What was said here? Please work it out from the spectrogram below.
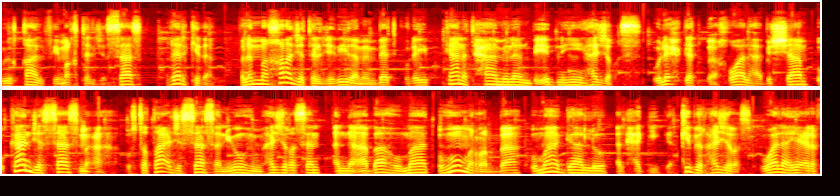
ويقال في مقتل جساس غير كذا. فلما خرجت الجليلة من بيت كليب كانت حاملا بابنه هجرس ولحقت بأخوالها بالشام وكان جساس معها. واستطاع جساس أن يوهم هجرسا أن أباه مات وهو من رباه وما قال له الحقيقة. كبر هجرس ولا يعرف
